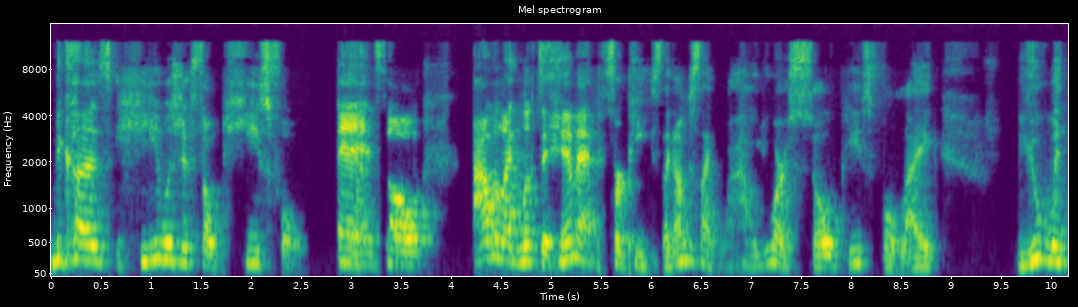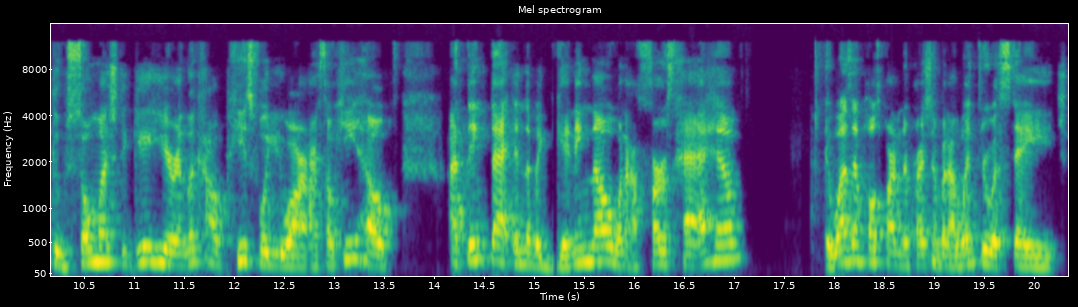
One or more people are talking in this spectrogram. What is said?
because he was just so peaceful and yeah. so I would like look to him at for peace. Like I'm just like, wow, you are so peaceful. Like you went through so much to get here and look how peaceful you are. And so he helped. I think that in the beginning though, when I first had him, it wasn't postpartum depression, but I went through a stage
